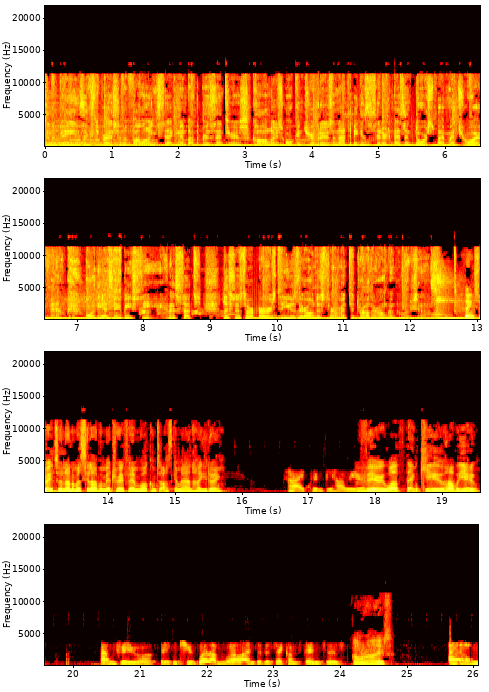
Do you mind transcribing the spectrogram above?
views and opinions expressed in the following segment by the presenters, callers, or contributors are not to be considered as endorsed by Metro FM or the SABC, and as such, listeners are urged to use their own discernment to draw their own conclusions. Thanks, Ray, to Anonymous. You love a Metro FM. Welcome to Ask a Man. How are you doing? Hi, Quimpy. How are you? Very well, thank you. How are you? I'm very well, thank you. Well, I'm well under the circumstances. All right. Um,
